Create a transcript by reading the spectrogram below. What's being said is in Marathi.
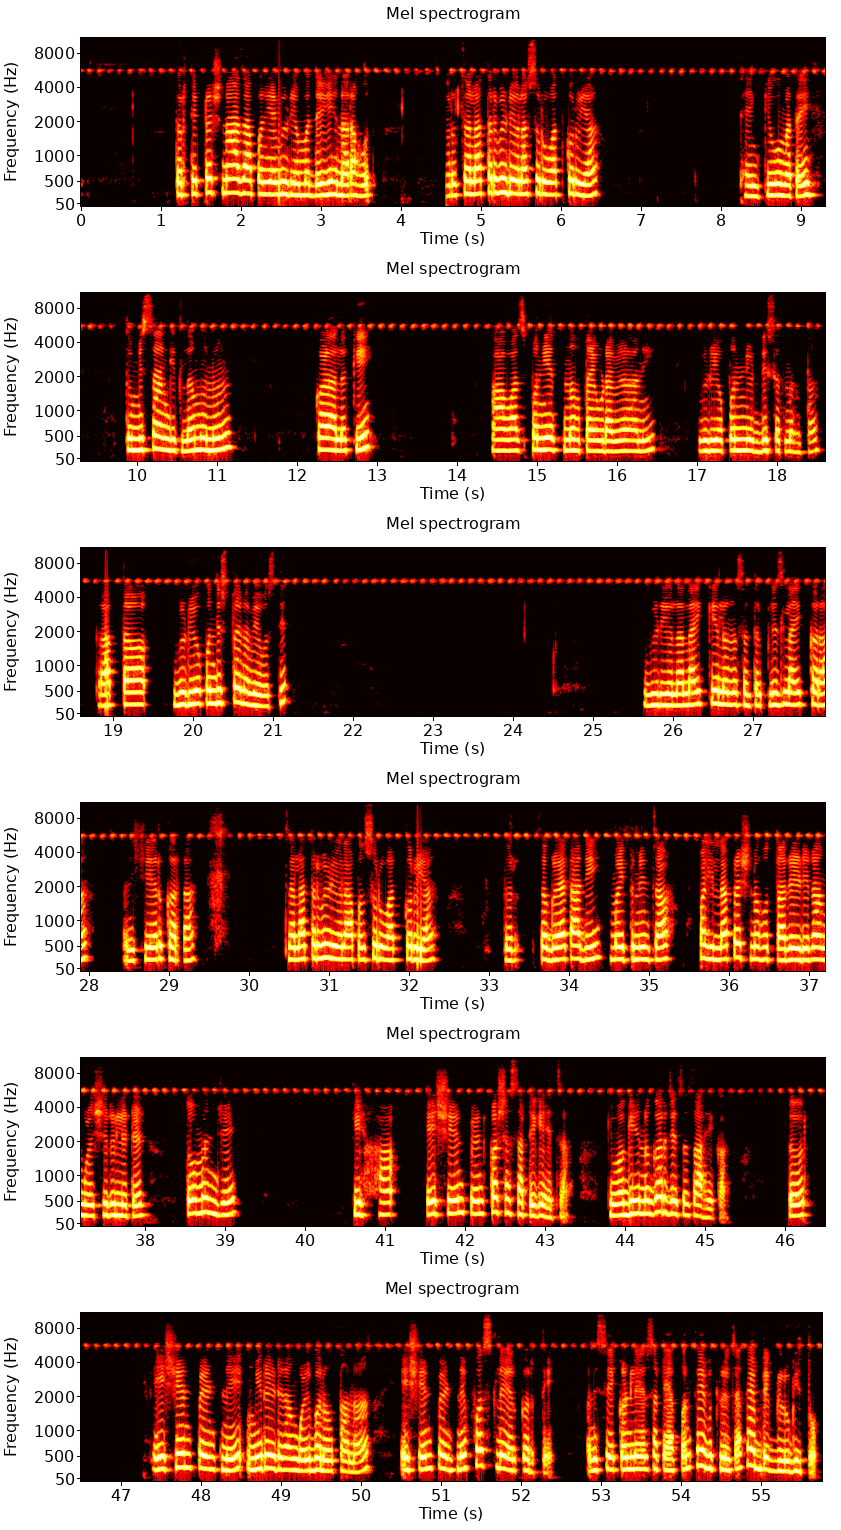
तर ते प्रश्न आज आपण या व्हिडिओमध्ये घेणार आहोत. तर चला तर व्हिडिओला सुरुवात करूया. थँक्यू माताई तुम्ही सांगितलं म्हणून कळालं की आवाज पण येत नव्हता एवढा वेळ आणि व्हिडिओ पण नीट दिसत नव्हता. तर आता व्हिडिओ पण दिसतोय ना व्यवस्थित? व्हिडिओला लाईक केलं नसेल तर प्लीज लाईक करा आणि शेअर करा. चला तर व्हिडिओला आपण सुरुवात करूया. तर सगळ्यात आधी मैत्रिणींचा पहिला प्रश्न होता रेडी रांगोळीशी रिलेटेड तो म्हणजे की हा एशियन पेंट कशासाठी घ्यायचा? किंवा घेणं गरजेचंच आहे का? तर एशियन पेंटने मी रेडी रांगोळी बनवताना एशियन पेंटने फर्स्ट लेअर करते. आणि सेकंड लेअरसाठी आपण फेविक्रिलचा फॅब्रिक ग्लू घेतो.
